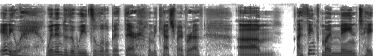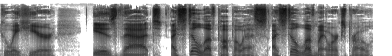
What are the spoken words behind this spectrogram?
Anyway, went into the weeds a little bit there. Let me catch my breath. Um, I think my main takeaway here is that I still love Pop! OS. I still love my Oryx Pro,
